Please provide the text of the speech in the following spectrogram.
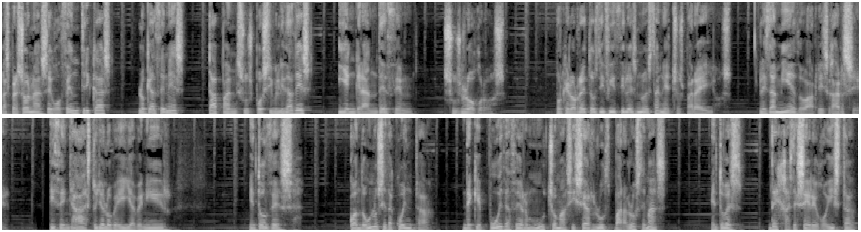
Las personas egocéntricas lo que hacen es tapan sus posibilidades y engrandecen sus logros. Porque los retos difíciles no están hechos para ellos. Les da miedo arriesgarse. Dicen, ya, esto ya lo veía venir. Entonces, cuando uno se da cuenta de que puede hacer mucho más y ser luz para los demás, entonces dejas de ser egoísta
